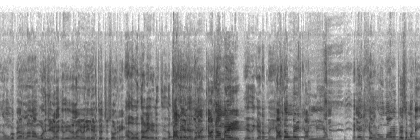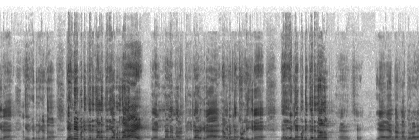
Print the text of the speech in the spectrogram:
இந்த உங்க பேரெல்லாம் நான் ஒளிஞ்சு கிடக்குது. இதெல்லாம் வெளியில எடுத்து வச்சு சொல்றேன். அதுவும் தலையெழுத்து தலையெழுத்து கடமை. எது கடமை? கடமை கண்ணியம். ஏன் கௌரவமாவே பேச மாட்டேங்கிற? இருக்கட்டும் இருக்கட்டும். என்னை பற்றி தெரிந்தாலும் தெரியாம இருந்தாலும் ஏய். என்னென்ன மிரட்டிக்கிட்டே இருக்கிற? இரு, நான் சொல்லிக்கிறேன். என்னை பற்றி தெரிந்தாலும் சரி. என் பேர் நான் சொல்லல.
